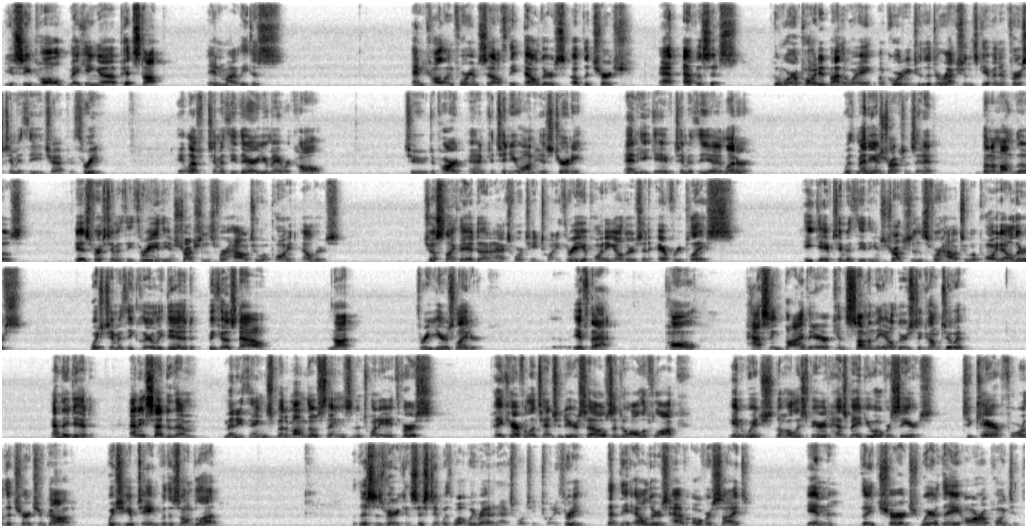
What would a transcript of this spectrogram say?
you see Paul making a pit stop in Miletus and calling for himself the elders of the church at Ephesus, who were appointed, by the way, according to the directions given in 1 Timothy chapter 3. He left Timothy there, you may recall, to depart and continue on his journey, and he gave Timothy a letter with many instructions in it, but among those is 1 Timothy 3, the instructions for how to appoint elders. Just like they had done in Acts 14:23, appointing elders in every place. He gave Timothy the instructions for how to appoint elders, which Timothy clearly did, because now, not three years later, if that, Paul passing by there can summon the elders to come to him. And they did. And he said to them many things, but among those things, in the 28th verse, Pay careful attention to yourselves and to all the flock in which the Holy Spirit has made you overseers, to care for the church of God, which he obtained with his own blood. This is very consistent with what we read in Acts 14:23 that the elders have oversight in the church where they are appointed.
